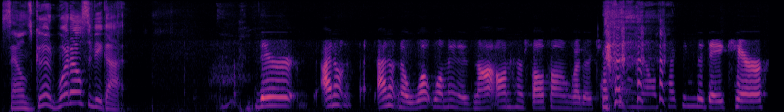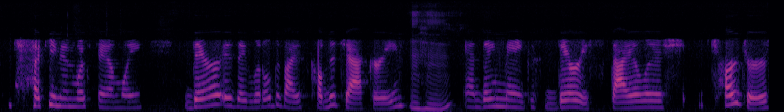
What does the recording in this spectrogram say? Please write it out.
Sounds good. What else have you got? There, I don't, I don't know what woman is not on her cell phone, whether checking email, checking the daycare, checking in with family. There is a little device called the Jackery, and they make very stylish chargers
